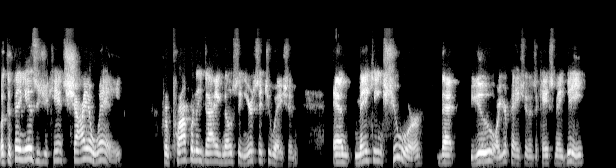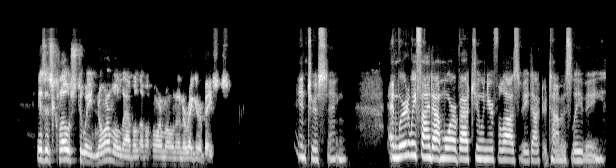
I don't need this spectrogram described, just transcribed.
But the thing is, is you can't shy away from properly diagnosing your situation and making sure that you or your patient, as the case may be, is as close to a normal level of a hormone on a regular basis. Interesting. And where do we find out more about you and your philosophy, Dr. Thomas Levy?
